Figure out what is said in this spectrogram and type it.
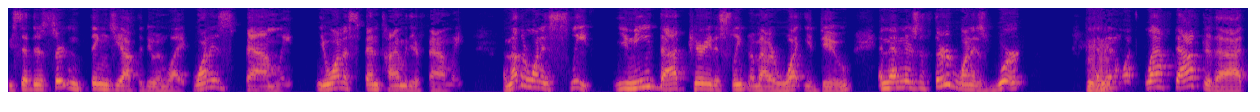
we said there's certain things you have to do in life. One is family. You want to spend time with your family. Another one is sleep you need that period of sleep no matter what you do. And then there's a third one is work. Mm-hmm. And then what's left after that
